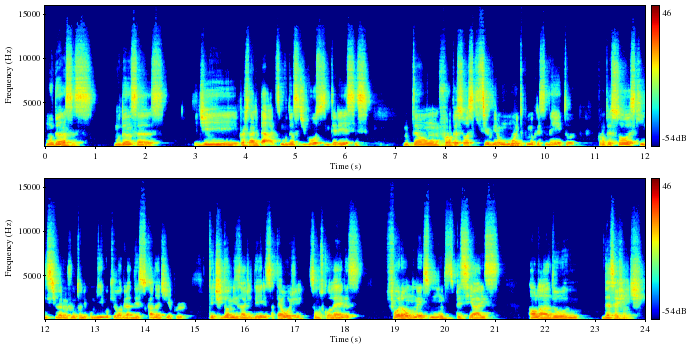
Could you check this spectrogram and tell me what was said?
mudanças, mudanças de personalidades, mudanças de gostos, interesses. Então, foram pessoas que serviram muito para o meu crescimento, foram pessoas que estiveram junto ali comigo, que eu agradeço cada dia por ter tido a amizade deles. Até hoje somos colegas. Foram momentos muito especiais ao lado dessa gente.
